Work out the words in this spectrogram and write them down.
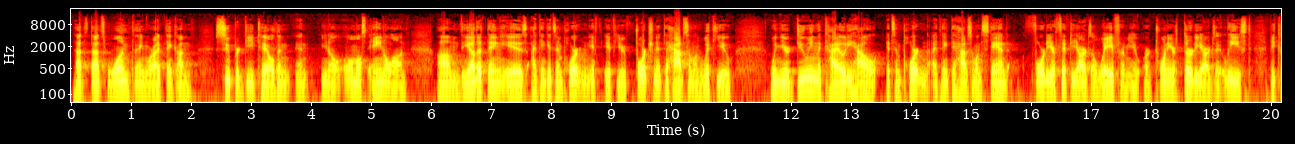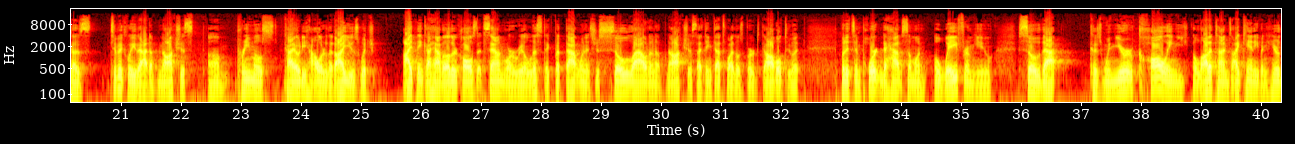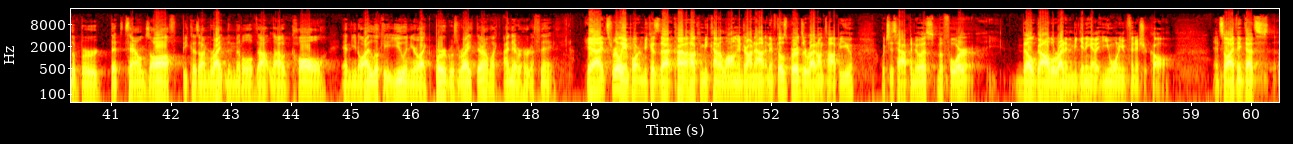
That's that's one thing where I think I'm super detailed and, and you know almost anal on. Um, the other thing is I think it's important if, if you're fortunate to have someone with you when you're doing the coyote howl, it's important I think to have someone stand 40 or 50 yards away from you or 20 or 30 yards at least because typically that obnoxious um, Primos Coyote Howler that I use, which I think I have other calls that sound more realistic, but that one is just so loud and obnoxious. I think that's why those birds gobble to it. But it's important to have someone away from you so that because when you're calling, a lot of times I can't even hear the bird that sounds off because I'm right in the middle of that loud call. And you know, I look at you and you're like, bird was right there. I'm like, I never heard a thing. Yeah, it's really important because that coyote howl can be kind of long and drawn out, and if those birds are right on top of you, which has happened to us before, they'll gobble right in the beginning of it, and you won't even finish your call. And so I think that's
